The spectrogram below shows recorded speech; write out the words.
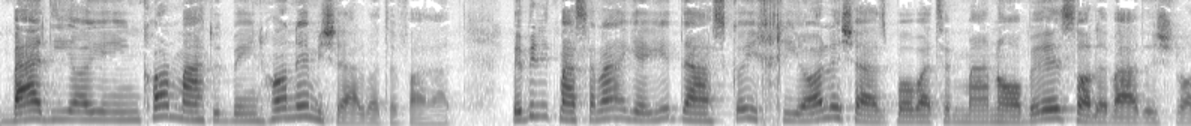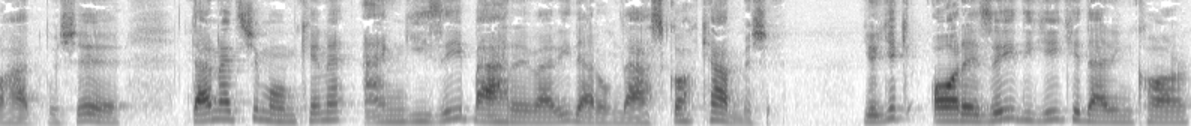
بعدی های این کار محدود به اینها نمیشه البته فقط. ببینید مثلا اگر یه دستگاهی خیالش از بابت منابع سال بعدش راحت باشه در نتیجه ممکنه انگیزه بهرهوری در اون دستگاه کم بشه. یا یک آرزه دیگه که در این کار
